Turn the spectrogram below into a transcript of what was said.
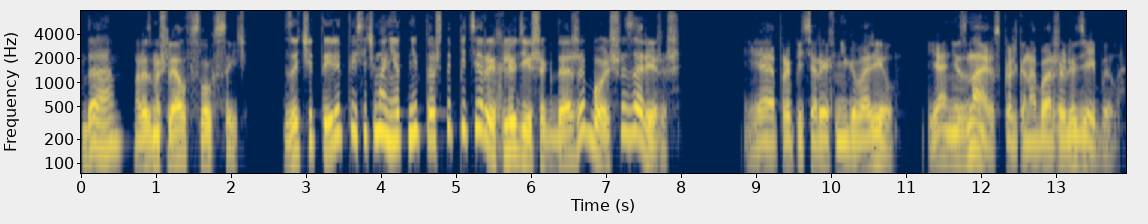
«Да», — размышлял вслух Сыч. «За четыре тысячи монет не то что пятерых людишек, даже больше зарежешь». «Я про пятерых не говорил. Я не знаю, сколько на барже людей было.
